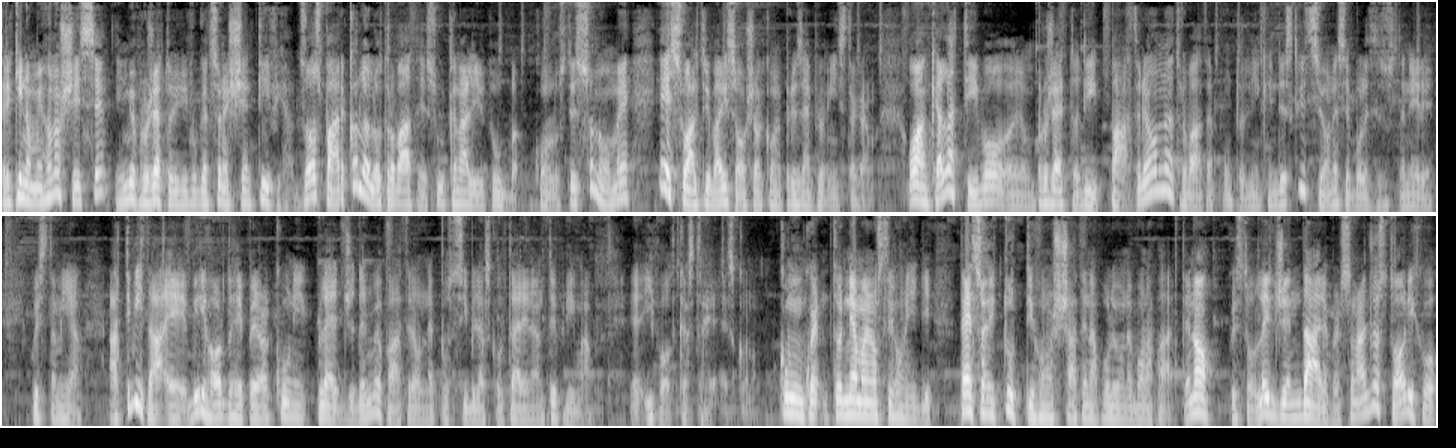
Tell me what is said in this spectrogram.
Per chi non mi conoscesse, il mio progetto di divulgazione scientifica Zoosparkle lo trovate sul canale YouTube con lo stesso nome e su altri vari social come per esempio Instagram. Ho anche all'attivo eh, un progetto di Patreon, trovate appunto il link in descrizione se volete sostenere questa mia attività e vi ricordo che per alcuni pledge del mio Patreon è possibile ascoltare in anteprima eh, i podcast che escono. Comunque, torniamo ai nostri conigli. Penso che tutti conosciate Napoleone Bonaparte, no? Questo leggendario personaggio storico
